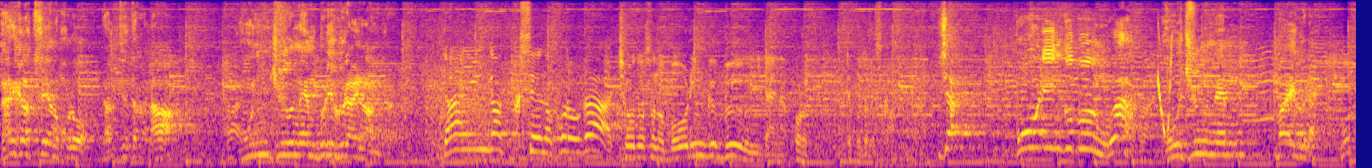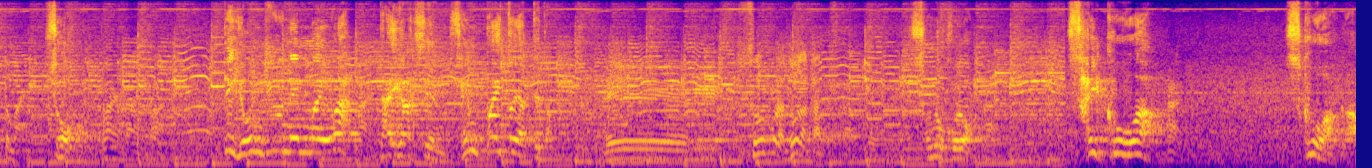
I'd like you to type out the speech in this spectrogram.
大学生の頃やってたから40年ぶりぐらいなんだよ。大学生の頃がちょうどそのボーリングブームみたいな頃ってことですか？じゃあボーリングブームは50年前ぐらい。もっと前？そう。で40年前は大学生の先輩とやってた。のへえその頃はどうだったんですか？その頃最高はスコアが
